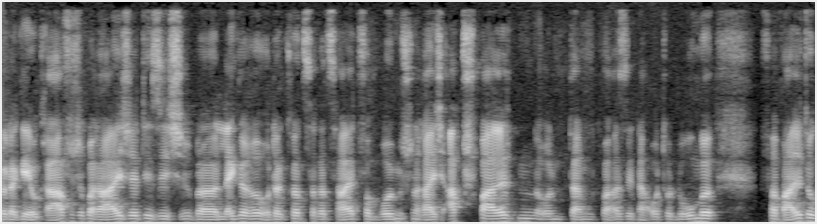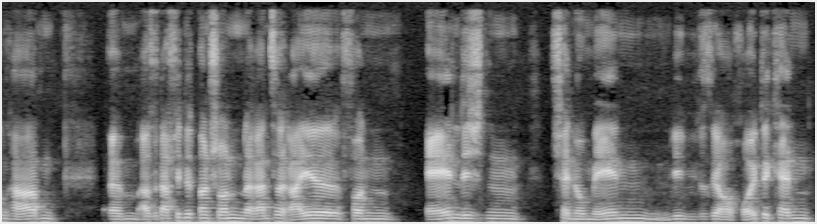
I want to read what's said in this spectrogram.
oder geografische Bereiche, die sich über längere oder kürzere Zeit vom Römischen Reich abspalten und dann quasi eine autonome Verwaltung haben. Ähm, also da findet man schon eine ganze Reihe von ähnlichen Phänomenen, wie wir sie auch heute kennen.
